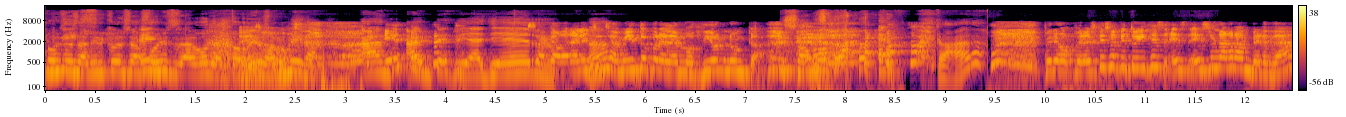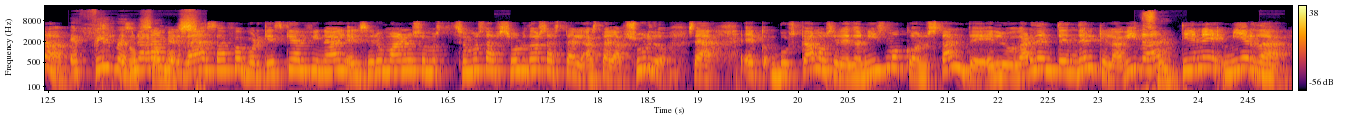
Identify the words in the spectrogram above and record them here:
ni- salir con Safo en- es algo de alto riesgo. Mira, an- antes de ayer. Se acabará el ¿ah? enchuchamiento, pero la emoción nunca. Somos. Claro, Pero, pero es que eso que tú dices es, es una gran verdad. efímeros Es una gran somos. verdad, Safo, porque es que al final el ser humano somos, somos absurdos hasta el, hasta el absurdo. O sea, eh, buscamos el hedonismo constante en lugar de entender que la vida Sí. tiene mierda.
